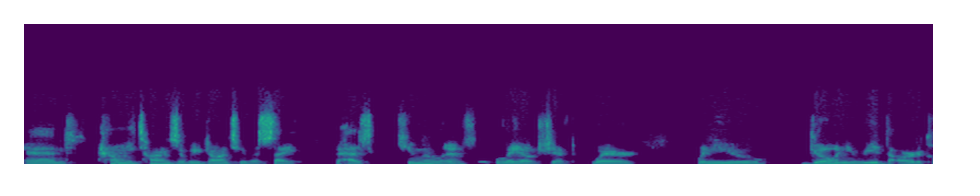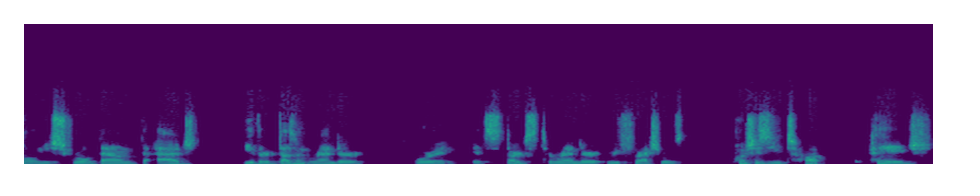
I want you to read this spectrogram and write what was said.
And how many times have we gone to a site that has cumulative layout shift where when you go and you read the article and you scroll down, the ad either doesn't render or it, it starts to render, refreshes, pushes you top page,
